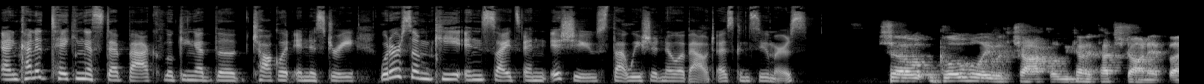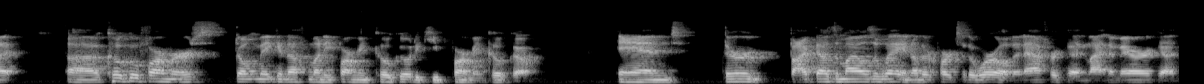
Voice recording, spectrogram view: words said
And kind of taking a step back, looking at the chocolate industry, what are some key insights and issues that we should know about as consumers? So, globally with chocolate, we kind of touched on it, but uh, cocoa farmers don't make enough money farming cocoa to keep farming cocoa. And they're 5,000 miles away in other parts of the world, in Africa and Latin America.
